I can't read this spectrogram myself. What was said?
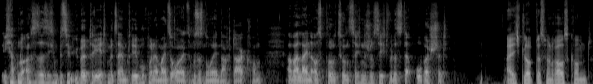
Ich habe nur Angst, dass er sich ein bisschen überdreht mit seinem Drehbuch, wenn er meint, so, oh, jetzt muss das Neue nach Dark kommen. Aber allein aus produktionstechnischer Sicht wird es der Obershit. Also ich glaube, dass wenn rauskommt,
